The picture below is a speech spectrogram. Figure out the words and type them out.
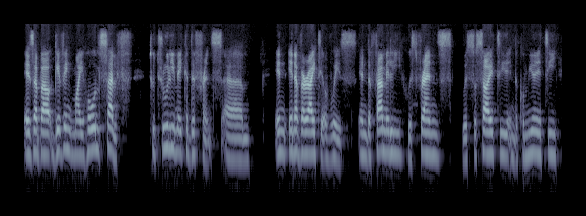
is about giving my whole self to truly make a difference um, in, in a variety of ways in the family, with friends, with society, in the community,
